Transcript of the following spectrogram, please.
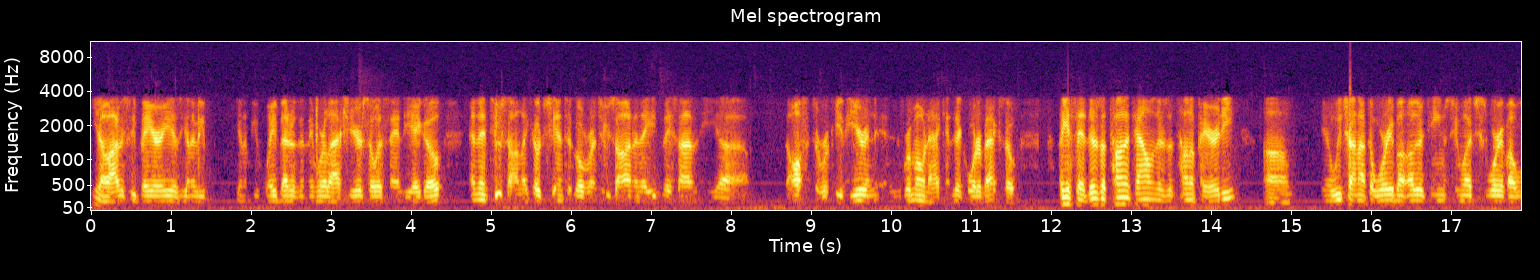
you know, obviously Bay Area is going to be going to be way better than they were last year. So is San Diego, and then Tucson. Like Coach Shin took over in Tucson, and they they signed the uh, the offensive rookie of the year and, and Ramon Atkins at quarterback. So like I said, there's a ton of talent. There's a ton of parity. Um, you know, we try not to worry about other teams too much. Just worry about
